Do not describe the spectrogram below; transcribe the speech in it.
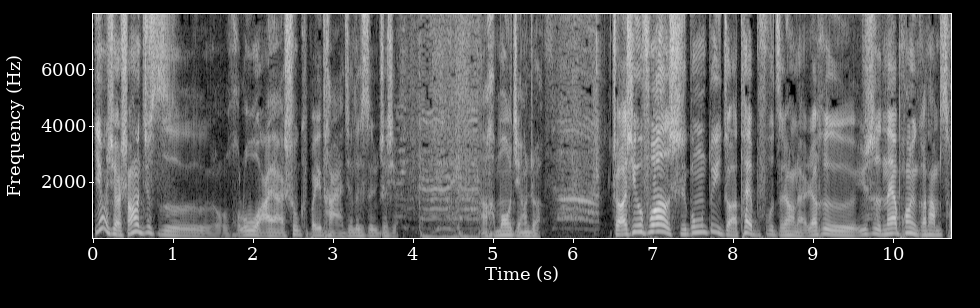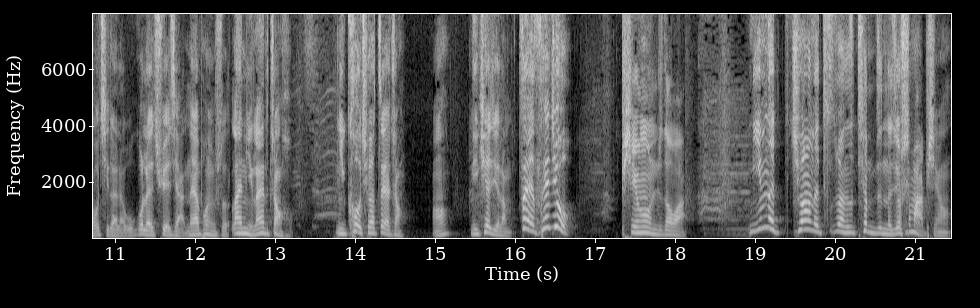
印象深的就是葫芦娃呀、舒克贝塔呀，就类似于这些。啊，黑猫警长，装修房子施工队长太不负责任了，然后于是男朋友跟他们吵起来了，我过来劝架，男朋友说：“来，你来的正好，你靠墙站正啊，你看见了吗？这才叫平，你知道吧？你们那墙的瓷砖是贴的，那叫什么平？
